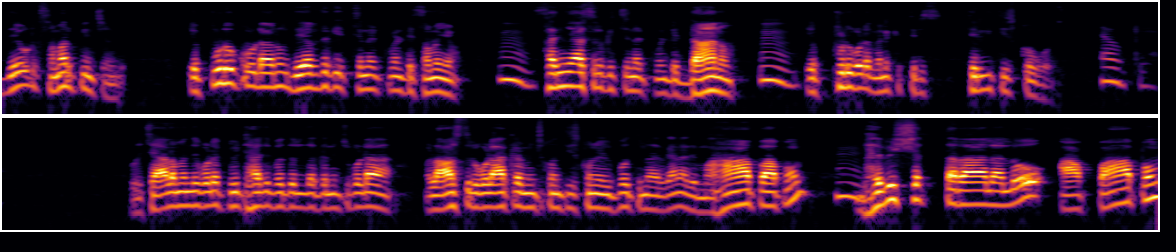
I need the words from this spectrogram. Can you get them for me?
దేవుడికి సమర్పించండి. ఎప్పుడు కూడాను దేవతకి ఇచ్చినటువంటి సమయం సన్యాసులకు ఇచ్చినటువంటి దానం ఎప్పుడు కూడా వెనక్కి తిరిగి తిరిగి తీసుకోకూడదు. ఇప్పుడు చాలా మంది కూడా పీఠాధిపతుల దగ్గర నుంచి కూడా వాళ్ళ ఆస్తులు కూడా ఆక్రమించుకొని తీసుకొని వెళ్ళిపోతున్నారు కానీ అది మహాపాపం. భవిష్యత్ తరాలలో ఆ పాపం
